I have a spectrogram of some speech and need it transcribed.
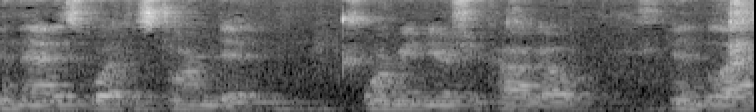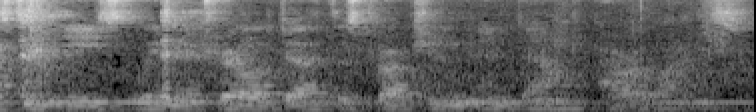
and that is what the storm did, forming near Chicago and blasting east, leaving a trail of death, destruction, and downed power lines.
